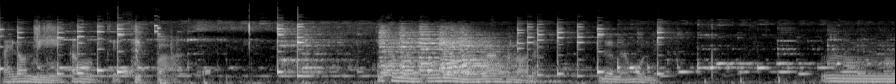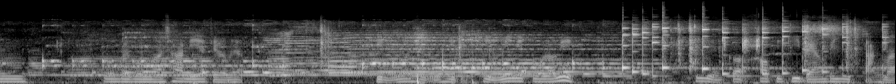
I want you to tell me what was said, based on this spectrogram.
ไอรอนมีตั้งเจ็ดสิบกว่าที่ทำไมมันต้องเลื่อนมาข้างล่างตลอดเลย เลื่อนมาข้างบนเลยอืมวนไปวนมาชาตินี้จะเจอไหมเนี่ยหินด้วยหินหินหินมีในตัวแล้วนี่ที่เหลือก็เข้าพิธีแบงค์ไปหยิบตังค์มา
